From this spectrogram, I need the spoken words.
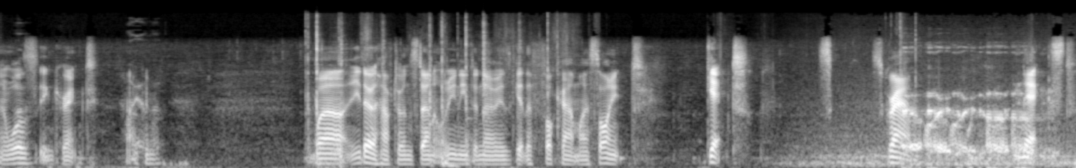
it was incorrect. How can... Well, you don't have to understand. All you need to know is get the fuck out of my sight. Get. S scram. Next.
